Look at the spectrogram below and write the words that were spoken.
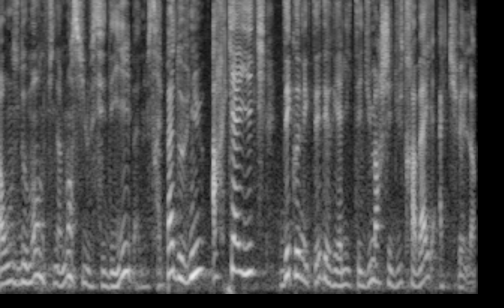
Alors on se demande finalement si le CDI bah, ne serait pas devenu archaïque, déconnecté des réalités du marché du travail actuel.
